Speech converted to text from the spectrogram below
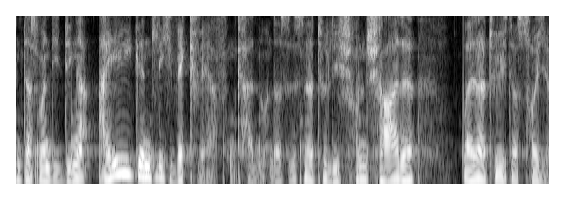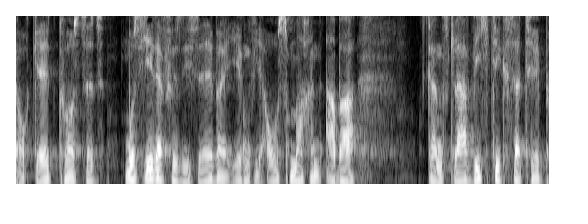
dass man die Dinge eigentlich wegwerfen kann. Und das ist natürlich schon schade, weil natürlich das Zeug auch Geld kostet. Muss jeder für sich selber irgendwie ausmachen, aber Ganz klar, wichtigster Tipp,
